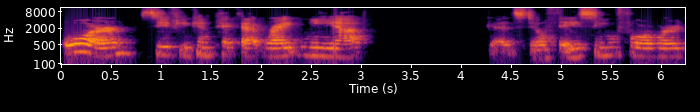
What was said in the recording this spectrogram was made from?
Or see if you can pick that right knee up. Good, still facing forward.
